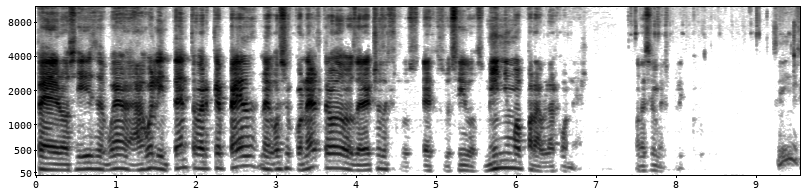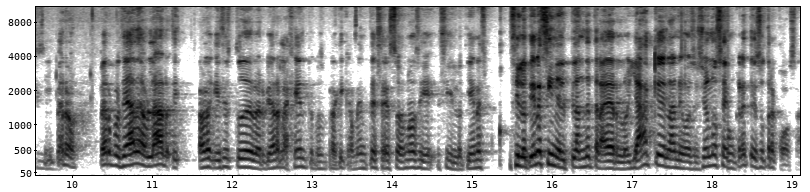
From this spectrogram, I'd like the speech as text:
pero sí dices, bueno, hago el intento, a ver qué pedo, negocio con él, tengo los derechos exclusivos, mínimo para hablar con él. A ver si me explico. Sí, sí, pero, pero pues ya de hablar, ahora que dices tú de verbiar a la gente, pues prácticamente es eso, ¿no? Si, si, lo tienes, si lo tienes sin el plan de traerlo, ya que la negociación no se concrete es otra cosa.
